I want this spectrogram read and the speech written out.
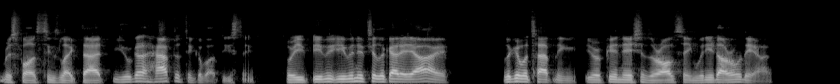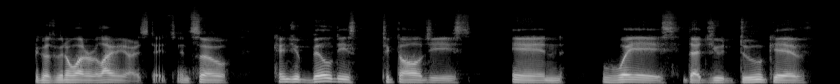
response, things like that, you're going to have to think about these things. Or even, even if you look at AI, look at what's happening. European nations are all saying we need our own AI because we don't want to rely on the United States. And so, can you build these technologies in ways that you do give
